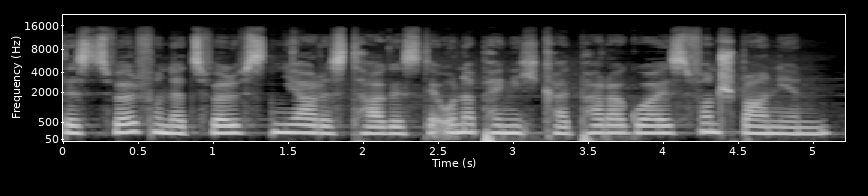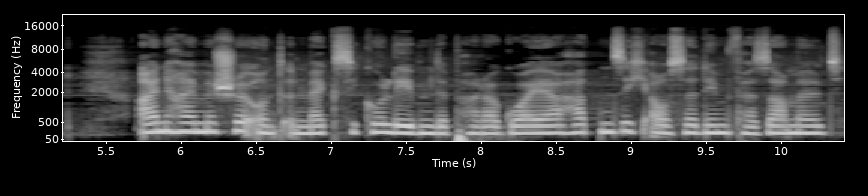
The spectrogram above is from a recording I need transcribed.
des 1212. Jahrestages der Unabhängigkeit Paraguays von Spanien. Einheimische und in Mexiko lebende Paraguayer hatten sich außerdem versammelt,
